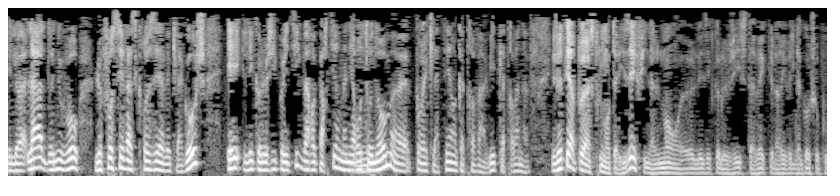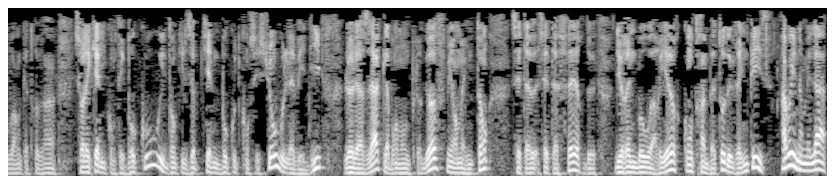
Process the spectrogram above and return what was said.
et là de nouveau le fossé va se creuser avec la gauche et l'écologie politique va repartir de manière mmh. autonome euh, pour éclater en 88-89. Ils étaient un peu instrumentalisés finalement les écologistes avec l'arrivée de la gauche au pouvoir en 80 sur lesquels ils comptaient beaucoup et donc ils obtiennent beaucoup de concessions. Vous l'avez dit, le Larzac, l'abandon de Plogoff, mais en même temps cette, affaire du Rainbow Warrior contre un bateau de Greenpeace. Ah oui, non, mais là,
